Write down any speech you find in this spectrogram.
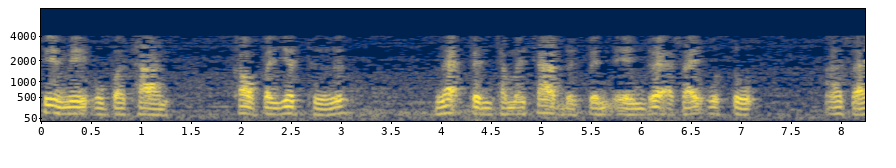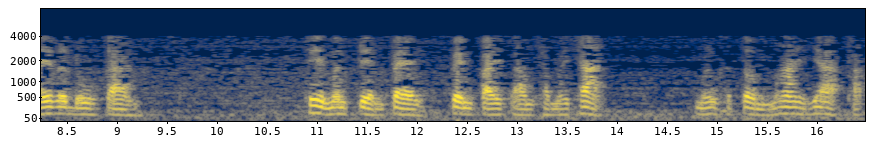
ที่มีอุปทานเข้าไปยึดถือ และเป็นธรรมชาติโดยเป็นเองด้วยอาศัยอุตุ อาศัยฤดูกาลที่มันเปลี่ยนแปลงเป็นไปตามธรรมชาติ เหมือนกับต้นไม้หญ้าผัก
